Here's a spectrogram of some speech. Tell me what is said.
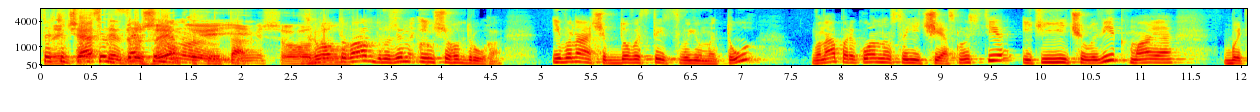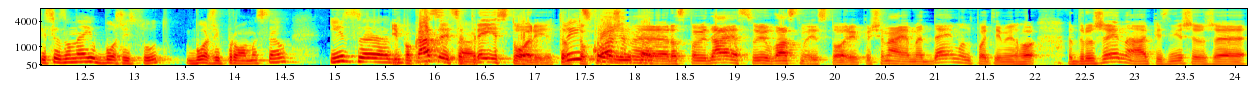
Це, Нечесний з дружиною так. іншого зґвалтував дружину іншого друга. І вона, щоб довести свою мету, вона переконана в своїй чесності, і її чоловік має битися за нею Божий суд, Божий промисел. Із, е, І показується так. три історії. Три тобто історії, кожен е, так. розповідає свою власну історію. Починає Мед Деймон, потім його дружина, а пізніше вже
